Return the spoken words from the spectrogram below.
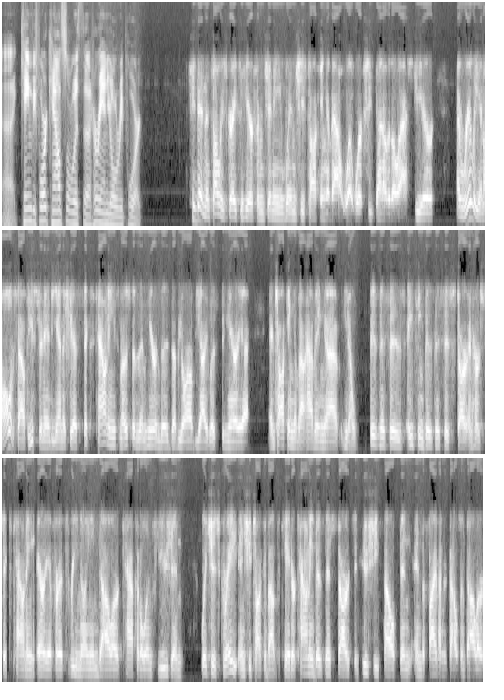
uh, came before council with uh, her annual report. She did, and it's always great to hear from Jenny when she's talking about what work she's done over the last year. And really, in all of southeastern Indiana, she has six counties, most of them here in the WRBI listing area, and talking about having, you know, businesses, 18 businesses start in her six county area for a $3 million capital infusion, which is great. And she talked about the Decatur County business starts and who she's helped and, and the $500,000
